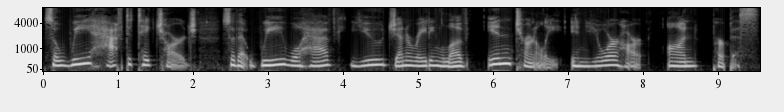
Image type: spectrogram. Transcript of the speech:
So we have to take charge so that we will have you generating love internally in your heart on purpose.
